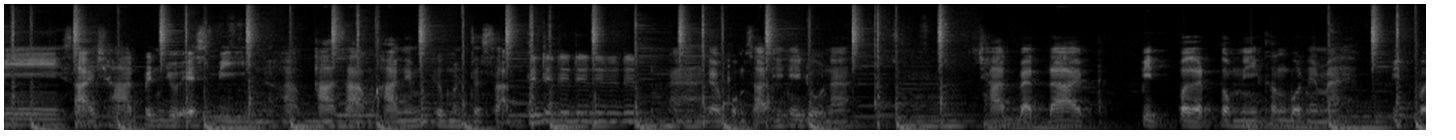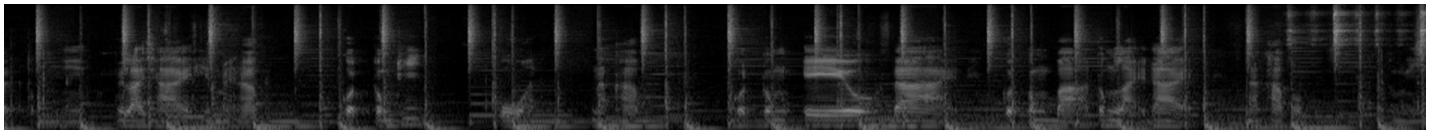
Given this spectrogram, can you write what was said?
มีสายชาร์จเป็น USB นะครับขาสามขานี้มันคือมันจะสั่นดึดๆๆๆๆอ่าเดี๋ยวผมสาธิตให้ดูนะ ชาร์จแบตได้ปิดเปิดตรงนี้ข้างบนเห็นไหมปิดเปิดตรงนี้ เวลาใช้เห็นไหมครับ กดตรงที่ปวดนะครับ กดตรงเอวได้ กดตรงบ่าตรงไหล่ได้นะครับผมตรงนี้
